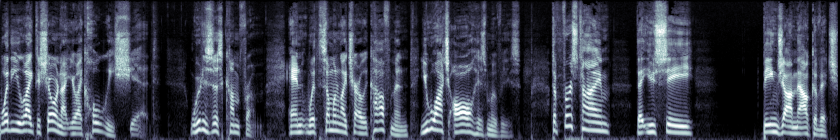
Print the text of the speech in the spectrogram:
whether you like the show or not, you're like, holy shit, where does this come from? And with someone like Charlie Kaufman, you watch all his movies. The first time that you see Being John Malkovich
